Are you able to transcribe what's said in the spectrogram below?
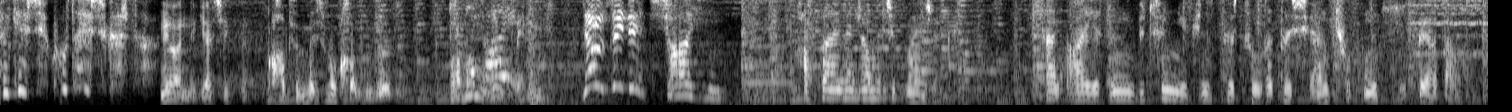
Ha, gerçek ortaya çıkarsa. Ne anne gerçek mi? Abim mecbur kaldı Zerrin. Şahin. Hastaneden canlı çıkmayacak. Sen ailesinin bütün yükünü sırtında taşıyan çok mutsuz bir adamsın.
